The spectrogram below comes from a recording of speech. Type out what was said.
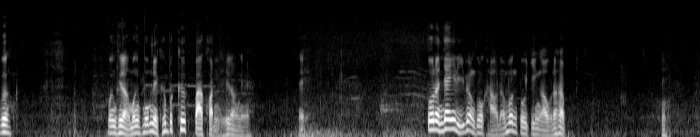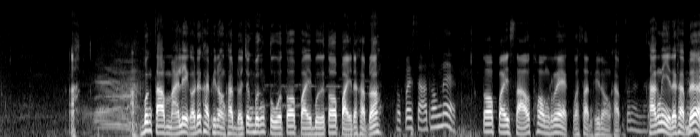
เบื้องเบื้องพี่น้องเบื้องมุมนี่คือคือปลาขอนพี่น้องนี่ไหมเอ้ยตัวนั้นใหญ่ดีเบื้องตัวขาวนะเบื้องตัวจริงเอานะครับ อะ เบื้องตามหมายเลขเอาเด้วยครับพี่น้องครับเดี๋ยวจังเบื้องตัวต่อไปเบอร์ต่อไปนะครับเนาะต่อไปสาวท้องแรก ต่อไปสาวทองแรกวสันพี่น้องครับตัวนั้นนะ ทางนี้นะครับ เด้อ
